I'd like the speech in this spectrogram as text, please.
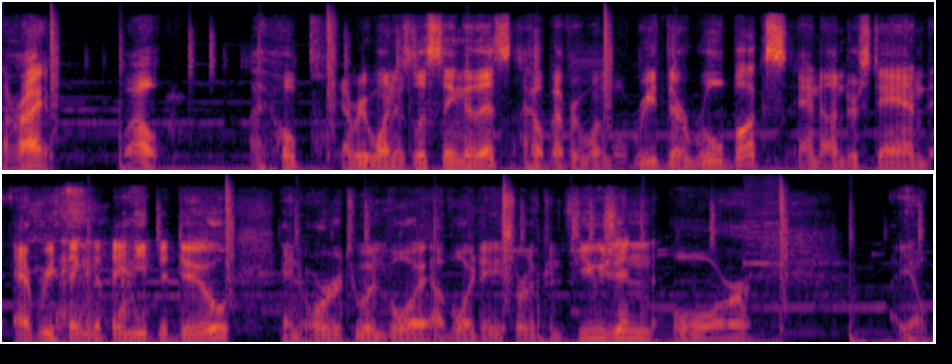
All right. Well, I hope everyone is listening to this. I hope everyone will read their rule books and understand everything that they need to do in order to avoid avoid any sort of confusion or you know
